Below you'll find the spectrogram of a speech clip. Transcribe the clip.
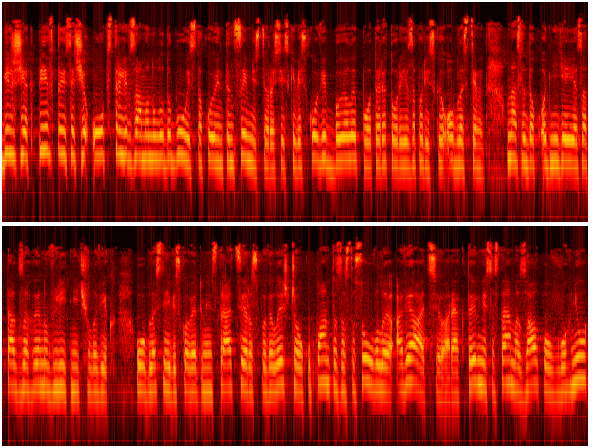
Більш як пів тисячі обстрілів за минулу добу із такою інтенсивністю російські військові били по території Запорізької області. Внаслідок однієї з атак загинув літній чоловік. У обласній військовій адміністрації розповіли, що окупанти застосовували авіацію, реактивні системи залпового вогню.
